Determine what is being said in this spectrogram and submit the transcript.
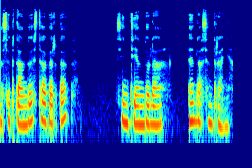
aceptando esta verdad, sintiéndola en las entrañas.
